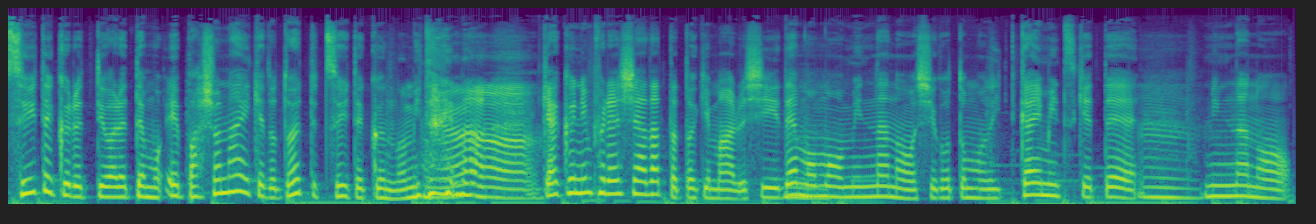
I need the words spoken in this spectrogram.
ついてくるって言われてもえ場所ないけどどうやってついてくんの？みたいなな逆にプレッシャーだった時もあるしでももうみんなの仕事も一回見つけて、うん。みんなの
